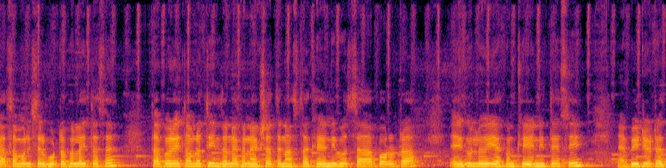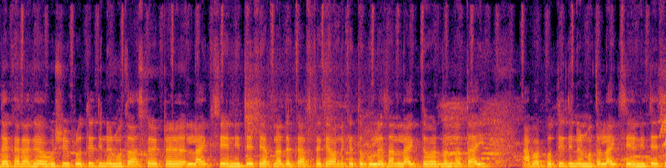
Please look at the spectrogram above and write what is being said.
কাঁচামরিচের বোটা ফেলাইতেছে। তারপরে তো আমরা তিনজন এখন একসাথে নাস্তা খেয়ে নিব, চা, পরোটা, এগুলোই এখন খেয়ে নিতেছি। ভিডিওটা দেখার আগে অবশ্যই প্রতিদিনের মতো আজকে একটা লাইক চেয়ে নিতেছি। আপনাদের কাছ থেকে অনেকে তো ভুলে যান লাইক দেওয়ার জন্য, তাই আবার প্রতিদিনের মতো লাইক চেয়ে নিতেছি।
